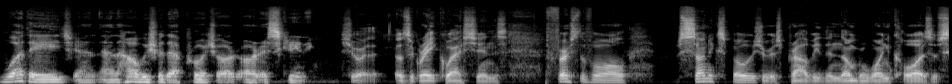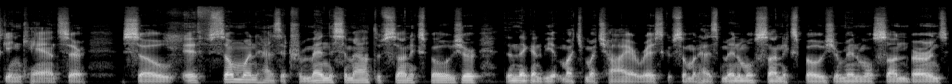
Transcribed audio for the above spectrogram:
what age and, and how we should approach our, our screening. Sure. Those are great questions. First of all, sun exposure is probably the number one cause of skin cancer. So if someone has a tremendous amount of sun exposure, then they're going to be at much, much higher risk. If someone has minimal sun exposure, minimal sunburns,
